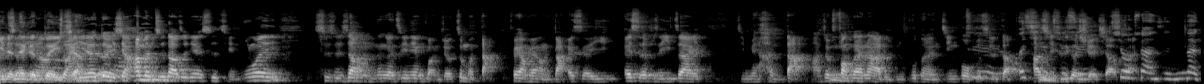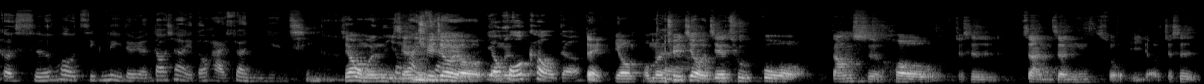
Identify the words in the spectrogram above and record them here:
移的那个对象转移的对嗯象。他们知道这件事情，因为嗯事实上那个纪念馆就这么大，非常非常大，S A E S F 一在里面很大啊，就放在那里，你不可能经过不知道而，且它其实是个学校就。算是那个时候经历的人，到现在也都还算年轻啊，像我们以前去就有有活口的，对有我们去就有接触过，当时候就是战争所遗留，就是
